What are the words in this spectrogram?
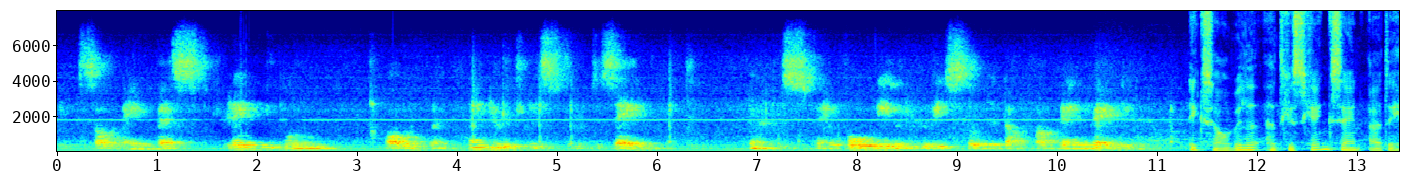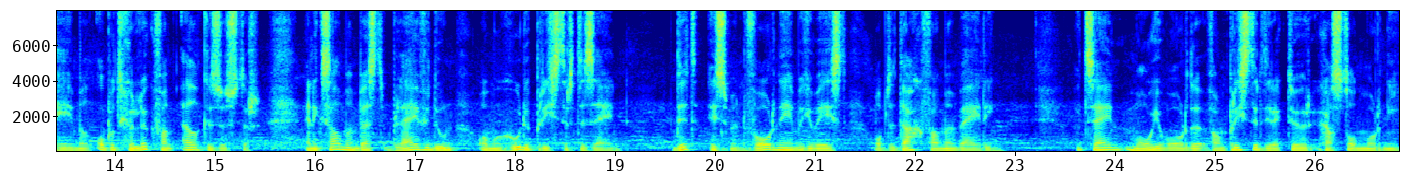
Ik zal mijn best blijven doen om een goede christen te zijn. Het is mijn voornemen geweest op de dag van mijn wijding. Ik zou willen het geschenk zijn uit de hemel op het geluk van elke zuster. En ik zal mijn best blijven doen om een goede priester te zijn. Dit is mijn voornemen geweest op de dag van mijn wijding. Het zijn mooie woorden van priesterdirecteur Gaston Morny,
